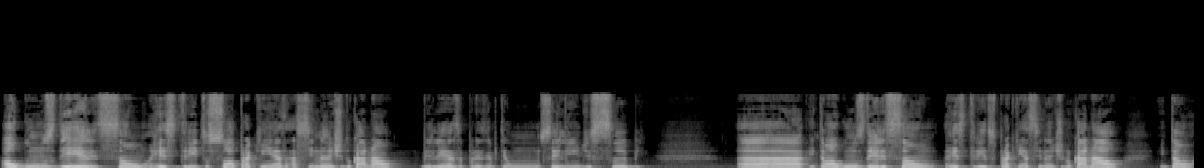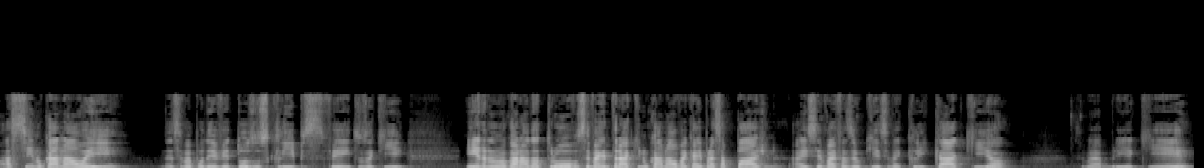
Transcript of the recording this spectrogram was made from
Alguns deles são restritos só para quem é assinante do canal, beleza? Por exemplo, tem um selinho de sub. Uh, então, alguns deles são restritos para quem é assinante no canal. Então, assina o canal aí. Né? Você vai poder ver todos os clipes feitos aqui. Entra no meu canal da Trovo. Você vai entrar aqui no canal, vai cair para essa página. Aí você vai fazer o quê? Você vai clicar aqui, ó você vai abrir aqui,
